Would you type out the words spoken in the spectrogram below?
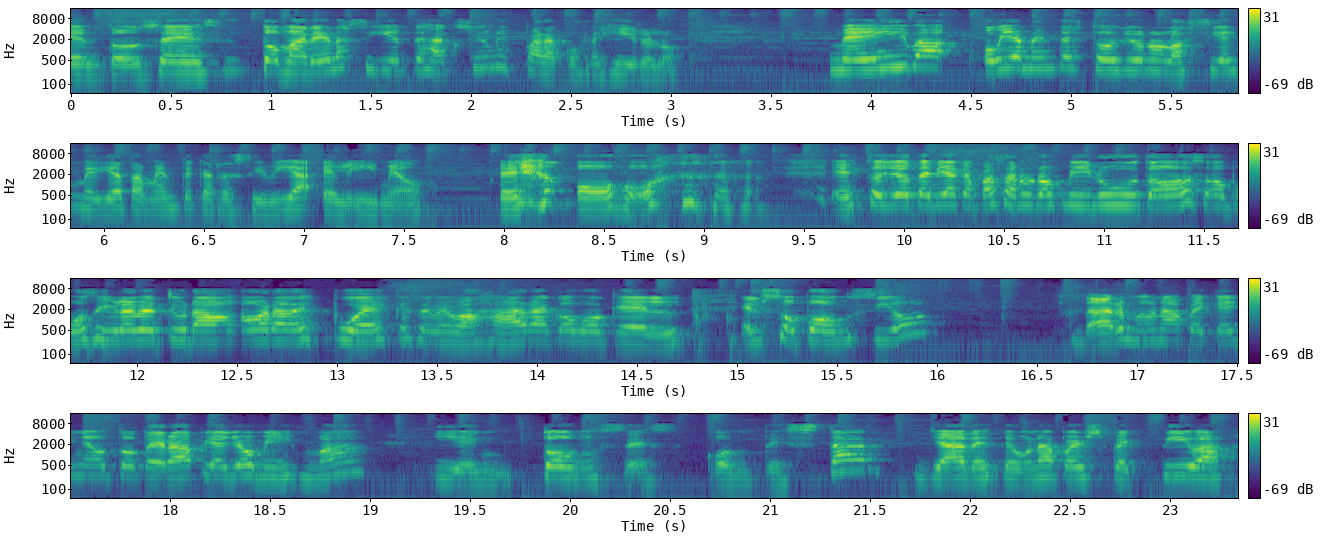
entonces tomaré las siguientes acciones para corregirlo. me iba, obviamente esto yo no lo hacía inmediatamente que recibía el email. Eh, ojo, esto yo tenía que pasar unos minutos o posiblemente una hora después que se me bajara como que el, el soponcio, darme una pequeña autoterapia yo misma y entonces contestar ya desde una perspectiva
